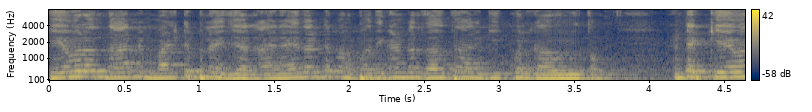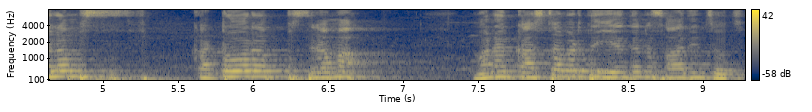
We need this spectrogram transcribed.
కేవలం దాన్ని మల్టిప్లై చేయాలి. ఆయన ఏదంటే మనం పది గంటలు చదివితే ఆయనకి ఈక్వల్ కాగలుగుతాం. అంటే కేవలం కఠోర శ్రమ మనం కష్టపడితే ఏదైనా సాధించవచ్చు.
